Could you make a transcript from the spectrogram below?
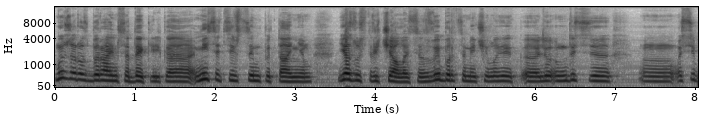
Ми вже розбираємося декілька місяців з цим питанням. Я зустрічалася з виборцями, чоловік е, десь е, осіб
